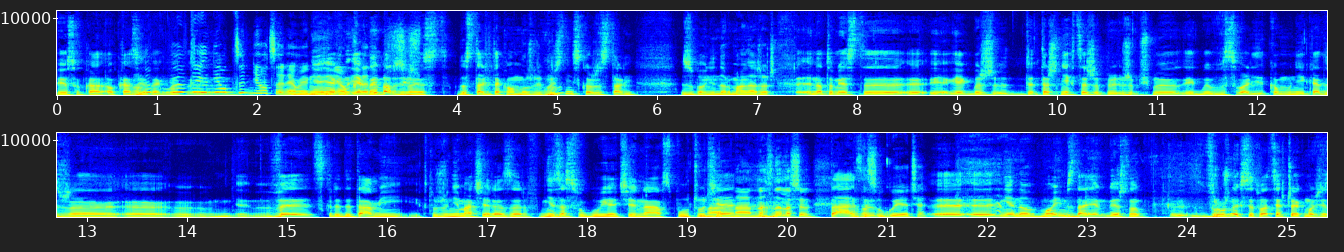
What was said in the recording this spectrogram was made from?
jest oka okazja. No, jakby, no, nie, ocen, nie oceniam. Jak, nie, jak, jak najbardziej no jest, dostali taką możliwość, hmm? nie skorzystali. Zupełnie normalna rzecz. Natomiast e, jakby też nie chcę, żeby, żebyśmy jakby wysyłali komunikat, że e, wy z kredytami, którzy nie macie rezerw, nie zasługujecie na współczucie. Na, na, na nasze tak, zasługujecie? Nie no, moim zdaniem, wiesz, no, w różnych sytuacjach człowiek może się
